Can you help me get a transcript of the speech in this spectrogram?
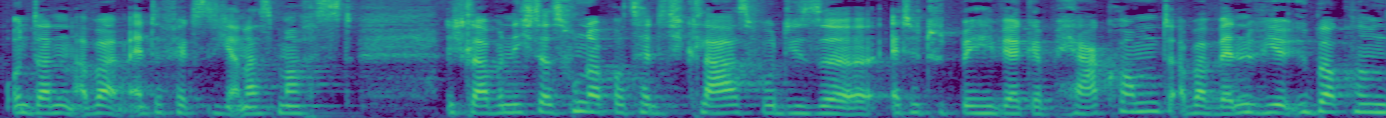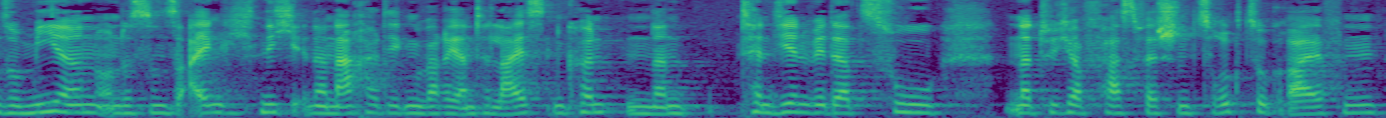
und dann aber im Endeffekt es nicht anders machst. Ich glaube nicht, dass hundertprozentig klar ist, wo diese Attitude-Behavior Gap herkommt. Aber wenn wir überkonsumieren und es uns eigentlich nicht in der nachhaltigen Variante leisten könnten, dann tendieren wir dazu, natürlich auf Fast Fashion zurückzugreifen.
